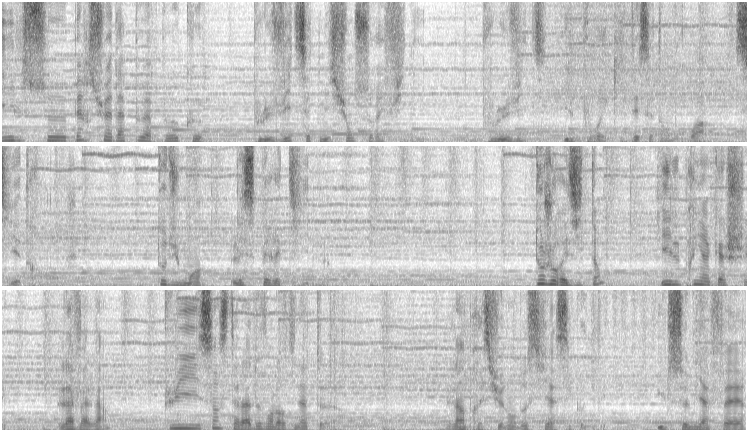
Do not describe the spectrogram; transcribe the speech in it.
il se persuada peu à peu que plus vite cette mission serait finie, plus vite il pourrait quitter cet endroit si étrange. Tout du moins l'espérait-il. Toujours hésitant, il prit un cachet, l'avala, puis s'installa devant l'ordinateur. L'impressionnant dossier à ses côtés, il se mit à faire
